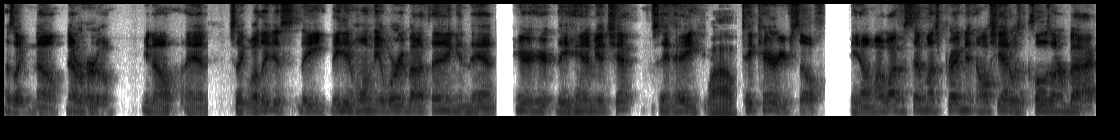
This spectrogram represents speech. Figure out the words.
I was like, "No, never heard of them." You know, and she's like, "Well, they just they they didn't want me to worry about a thing, and and here here they handed me a check saying, "Hey, Wow. take care of yourself." You know, my wife was seven months pregnant, and all she had was a clothes on her back,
